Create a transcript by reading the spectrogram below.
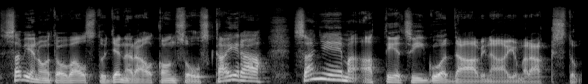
Savienoto valstu ģenerālkonsuls Kairā saņēma attiecīgo dāvinājumu rakstu.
